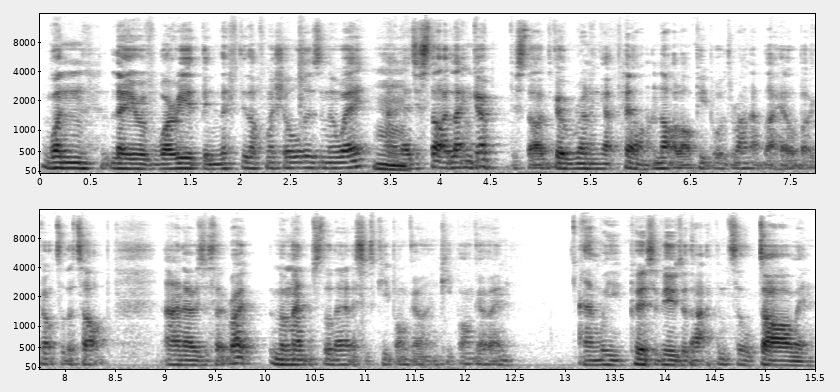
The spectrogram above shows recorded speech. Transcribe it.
one layer of worry had been lifted off my shoulders in a way, mm. and I just started letting go. Just started to go running uphill, and not a lot of people would run up that hill, but I got to the top, and I was just like, right, the momentum's still there. Let's just keep on going, keep on going, and we persevered with that up until Darwin,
